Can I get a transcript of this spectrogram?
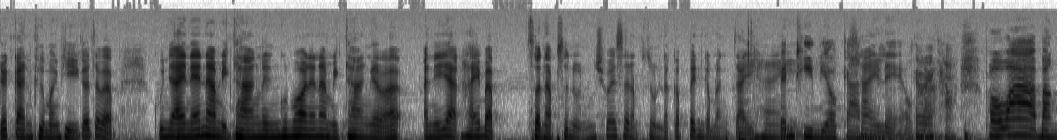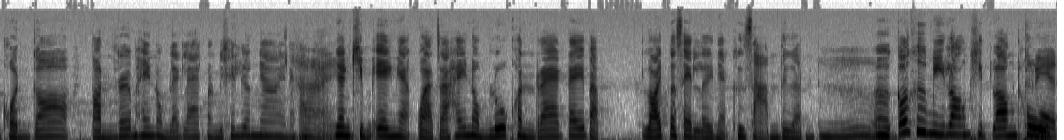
ด้วยกันคือบางทีก็จะแบบคุณยายแนะนำอีกทางหนึ่งคุณพ่อแนะนำอีกทางเนี่ยว่าอันนี้อยากให้แบบ สนับสนุนช่วยสนับสนุนแล้วก็เป็นกำลังใจให้เป็นทีมเดียวกันใช่แล้วใช่ไหมค่ะคะเพราะว่าบางคนก็ตอนเริ่มให้นมแรก ๆ มันไม่ใช่เรื่องง่ายนะคะใช่อย่างขิมเองเนี่ยกว่าจะให้นมลูกคนแรกได้แบบร้อยเปอร์เซ็นเลยเนี่ยคือสามเดือนอืมเออก็คือมีลองผิดลองถูเครีกยด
